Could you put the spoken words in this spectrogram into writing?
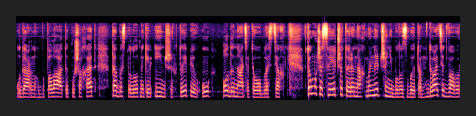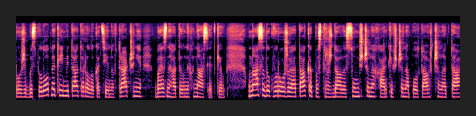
ударного БПЛА типу шахет та безпілотників інших типів у 11 областях. В тому числі 4 на Хмельниччині було збито. 22 ворожі безпілотники, імітатори локаційно втрачені без негативних наслідків. Внаслідок ворожої атаки постраждали Сумщина, Харківщина, Полтавщина та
